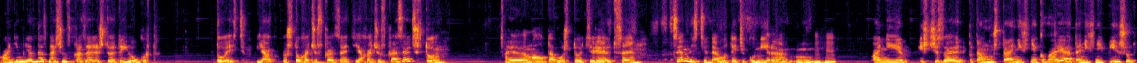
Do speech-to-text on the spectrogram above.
Они мне однозначно сказали, что это йогурт. То есть, я что хочу сказать? Я хочу сказать, что э, мало того, что теряются ценности, да, вот эти кумиры, угу. они исчезают, потому что о них не говорят, о них не пишут,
